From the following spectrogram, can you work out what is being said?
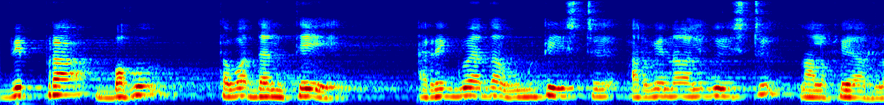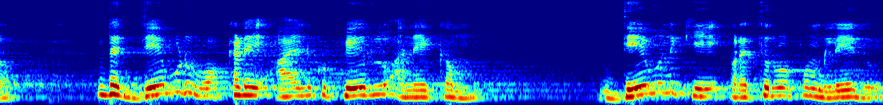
విప్ర బహు తవదంతే ఋగ్వేద ఒకటి ఇష్ట అరవై నాలుగు ఇష్ట నలభై ఆరులో. అంటే దేవుడు ఒక్కడే ఆయనకు పేర్లు అనేకం. దేవునికి ప్రతిరూపం లేదు.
